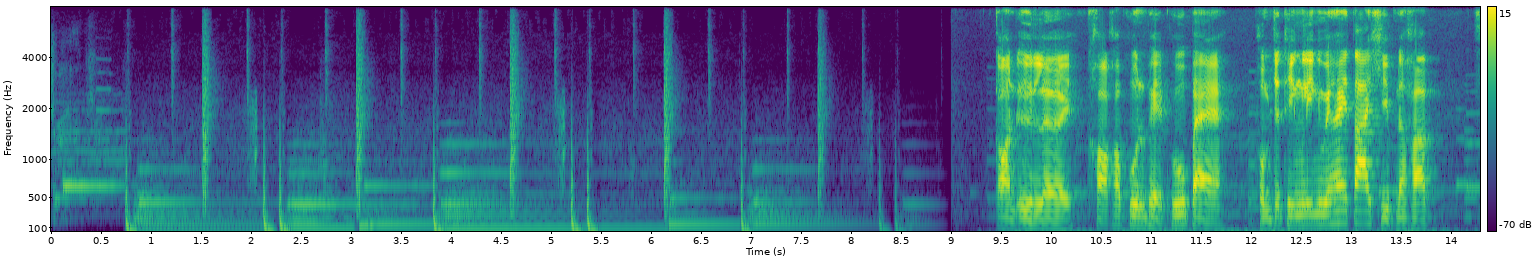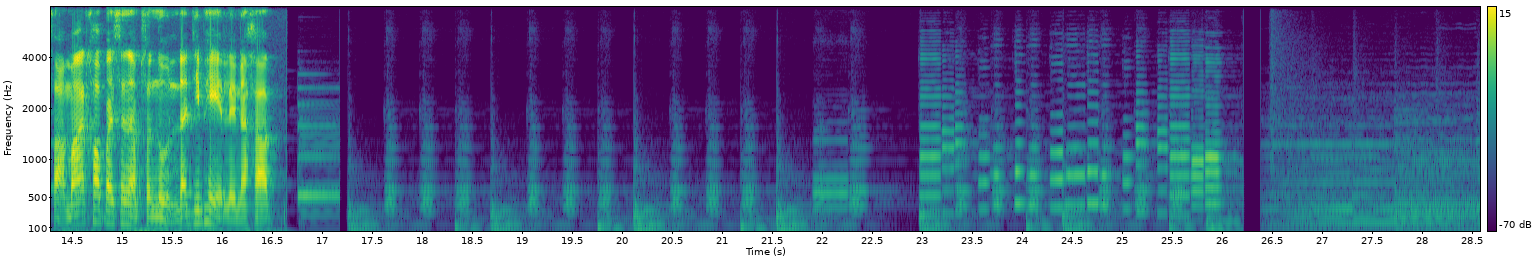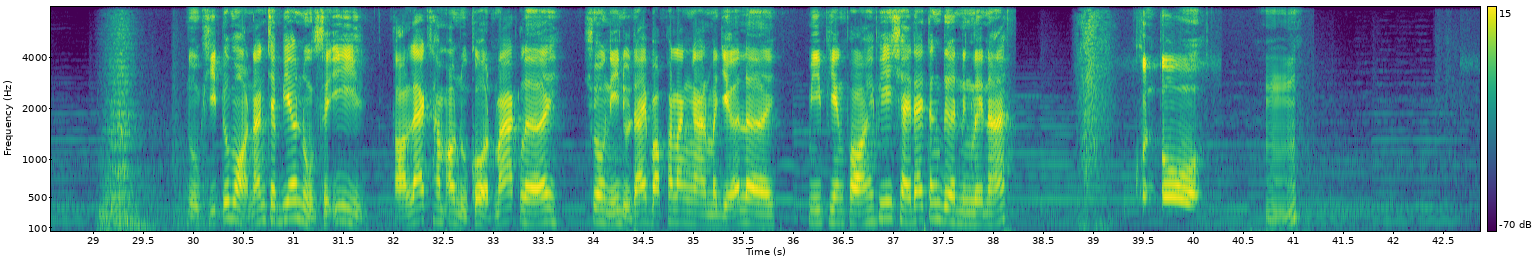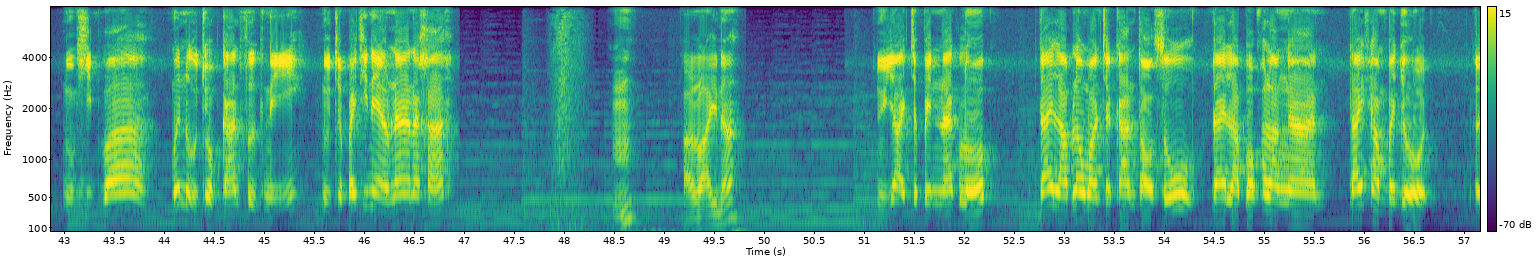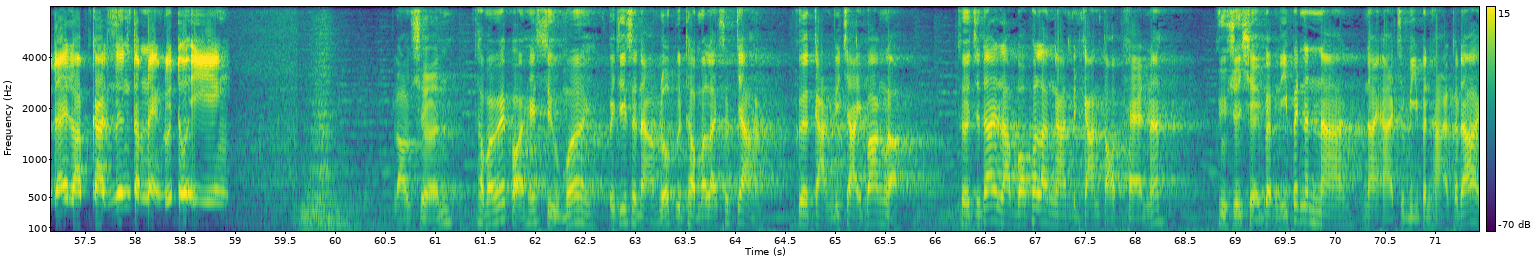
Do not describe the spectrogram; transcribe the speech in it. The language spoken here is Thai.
ก่อนอื่นเลย ขอขอบคุณเพจผู้แปล ผมจะทิ้งลิงก์ไว้ให้ใต้คลิปนะครับ สามารถเข้าไปสนับสนุนได้ที่เพจเลยนะครับ หนูคิดว่าหมอนั่นจะเบี้ยวหนูซะอีก ตอนแรกทำเอาหนูโกรธมากเลย ช่วงนี้หนูได้บล็อกพลังงานมาเยอะเลย มีเพียงพอให้พี่ใช้ได้ตั้งเดือนหนึ่งเลยนะ คุณปูหืมหนูคิดว่าเมื่อหนูจบการฝึกนี้ หนูจะไปที่แนวหน้านะคะหืมอะไรนะ หนูอยากจะเป็นนักรบ ได้รับรางวัลจากการต่อสู้ ได้รับบล็อกพลังงาน ได้ทำประโยชน์ และได้รับการเลื่อนตำแหน่งด้วยตัวเอง เหล่าเฉินทำไมไม่ปล่อยให้สิวเมยไปที่สนามรบหรือทำอะไรสักอย่างเพื่อการวิจัยบ้างล่ะเธอจะได้รับบล็อกพลังงานเป็นการตอบแทนนะ อยู่เฉยๆแบบนี้เป็นนานๆ นายอาจจะมีปัญหาก็ได้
